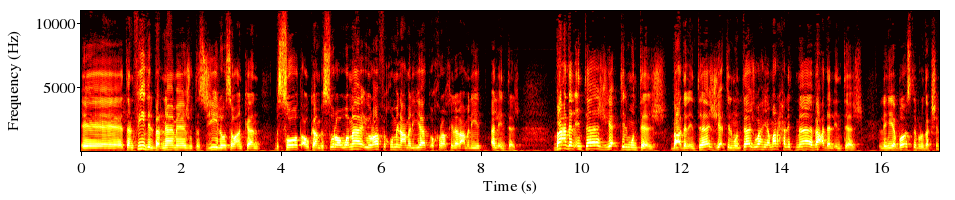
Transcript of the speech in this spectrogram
آه، تنفيذ البرنامج وتسجيله سواء كان بالصوت أو كان بالصورة وما يرافق من عمليات أخرى خلال عملية الإنتاج. بعد الإنتاج يأتي المونتاج. بعد الإنتاج يأتي المونتاج وهي مرحلة ما بعد الإنتاج. اللي هي post production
